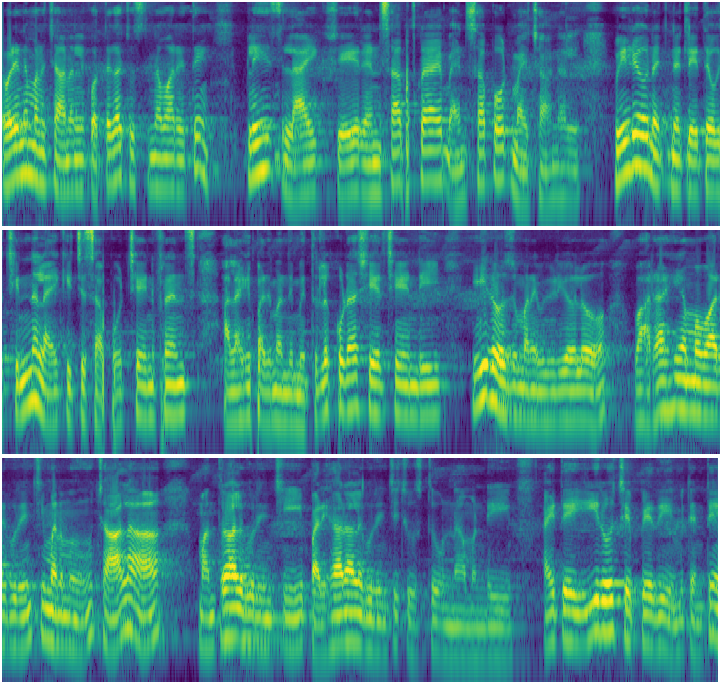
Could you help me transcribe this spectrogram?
ఎవరైనా మన ఛానల్ని కొత్తగా చూస్తున్న వారైతే please like share and subscribe and support my channel. Video నచ్చినట్లయితే ఒక చిన్న లైక్ ఇచ్చి సపోర్ట్ చేయండి ఫ్రెండ్స్. అలాగే పది మంది మిత్రులకు కూడా షేర్ చేయండి. ఈరోజు మన వీడియోలో వారాహి అమ్మవారి గురించి మనము చాలా మంత్రాల గురించి పరిహారాల గురించి చూస్తూ ఉన్నామండి. అయితే ఈరోజు చెప్పేది ఏమిటంటే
